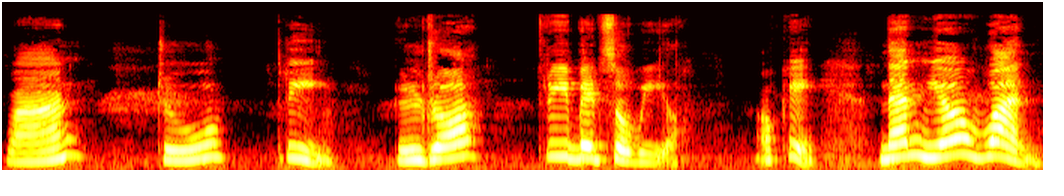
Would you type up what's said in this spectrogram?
1, 2, 3. We'll draw 3 bits over here. Okay. Then here 1.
